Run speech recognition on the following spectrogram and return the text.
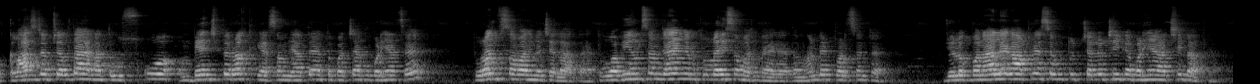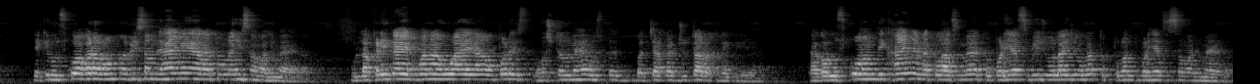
तो क्लास जब चलता है ना तो उसको बेंच पे रख के समझाते हैं तो बच्चा को बढ़िया से तुरंत समझ में चला आता है। तो अभी हम समझाएँगे ना तो नहीं समझ में आएगा एकदम हंड्रेड परसेंट है। जो लोग बना लेगा अपने से, वो तो चलो ठीक है, बढ़िया, अच्छी बात है। लेकिन उसको अगर हम अभी समझाएँगे या ना तो नहीं समझ में आएगा। वो लकड़ी का एक बना हुआ है यहाँ ऊपर हॉस्टल में है, उस पर बच्चा का जूता रखने के लिए है। तो अगर उसको हम दिखाएँगे ना क्लास में तो बढ़िया से विजुअलाइज होगा तो तुरंत बढ़िया से समझ में आएगा।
